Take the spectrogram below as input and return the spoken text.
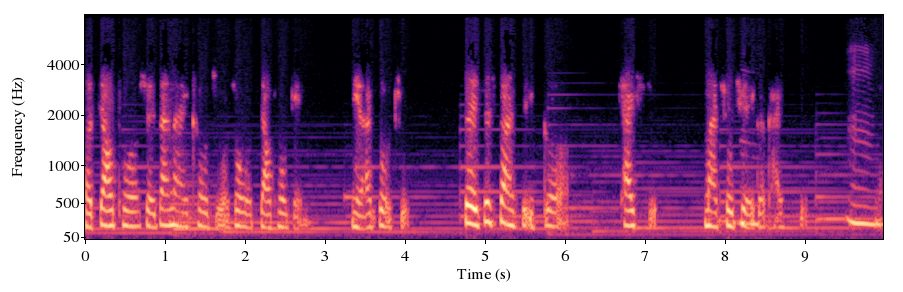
和交托，所以在那一刻，主我说：“我交托给你，你来做主。”所以这算是一个开始，迈出去的一个开始。嗯，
